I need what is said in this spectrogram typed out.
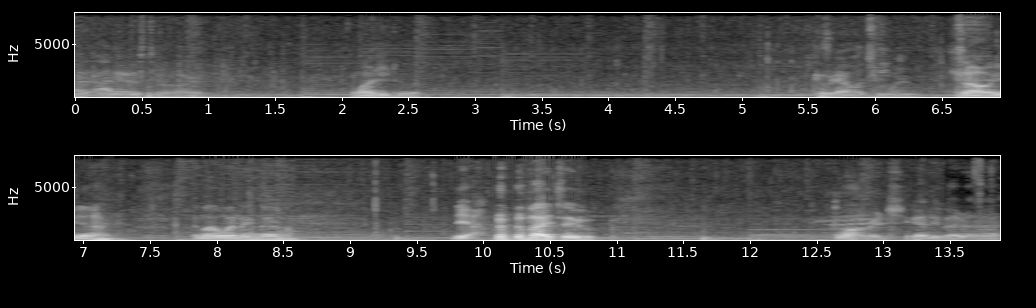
I, I knew it was too hard. Why'd you do it? Because I gotta let you win. No, yeah. Am I winning now? Yeah, by two. Come on, Rich. You gotta do better than that.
